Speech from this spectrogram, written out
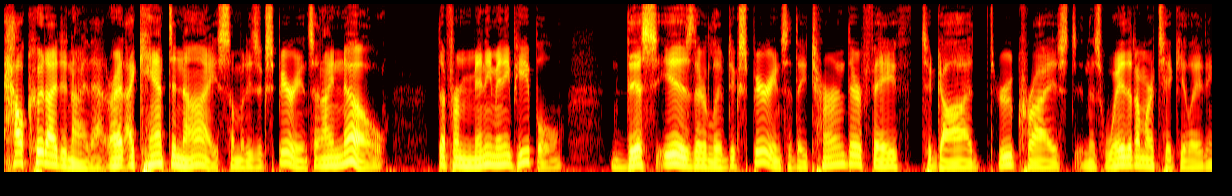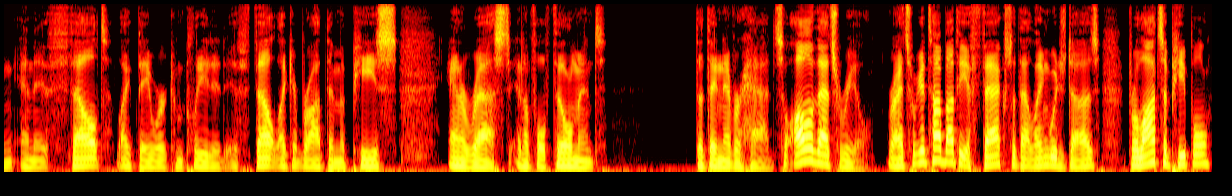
How could I deny that, right? I can't deny somebody's experience. And I know that for many, many people, this is their lived experience that they turned their faith to God through Christ in this way that I'm articulating, and it felt like they were completed. It felt like it brought them a peace and a rest and a fulfillment that they never had. So all of that's real, right? So we're going to talk about the effects, what that language does. For lots of people,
